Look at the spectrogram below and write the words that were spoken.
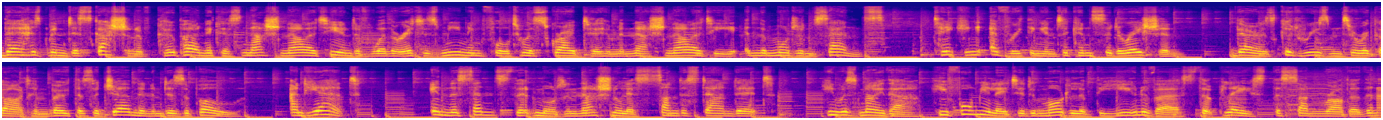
There has been discussion of Copernicus' nationality and of whether it is meaningful to ascribe to him a nationality in the modern sense. Taking everything into consideration, there is good reason to regard him both as a German and as a Pole. And yet, in the sense that modern nationalists understand it, he was neither. He formulated a model of the universe that placed the sun rather than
